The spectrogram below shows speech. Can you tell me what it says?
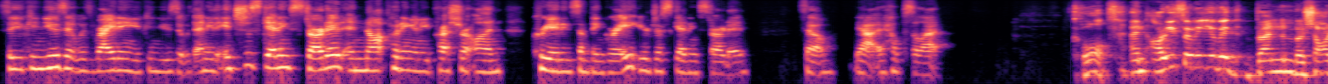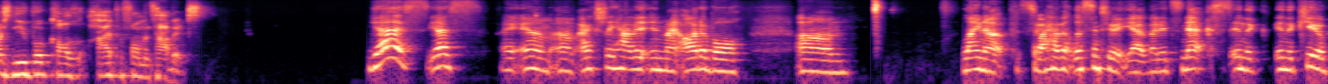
So you can use it with writing, you can use it with anything. It's just getting started and not putting any pressure on creating something great. You're just getting started. So yeah, it helps a lot. Cool. And are you familiar with Brendon Burchard's new book called High Performance Habits? Yes, yes. I am. Um, I actually have it in my Audible um, lineup, so I haven't listened to it yet, but it's next in the in the queue.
